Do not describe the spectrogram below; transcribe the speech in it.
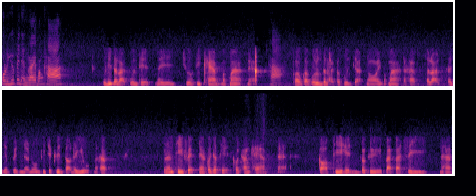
กลยุทธ์เป็นอย่างไรบ้างคะวันนี้ตลาดควรเทรดในช่วงที่แคบมากๆนะฮะค่ะ พร้อมกับวอลุ่มตลาดก็ควรจะน้อยมากๆนะครับ ตลาดถ้ายังเป็นแนวโน้มที่จะขึ้นต่อได้อยู่นะครับ เพราะฉะนั้นทีเฟเนี่ยก็จะเทรดค่อนข้างแคบนะฮะกรอบที่เห็นก็คือ 884 นะครับ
